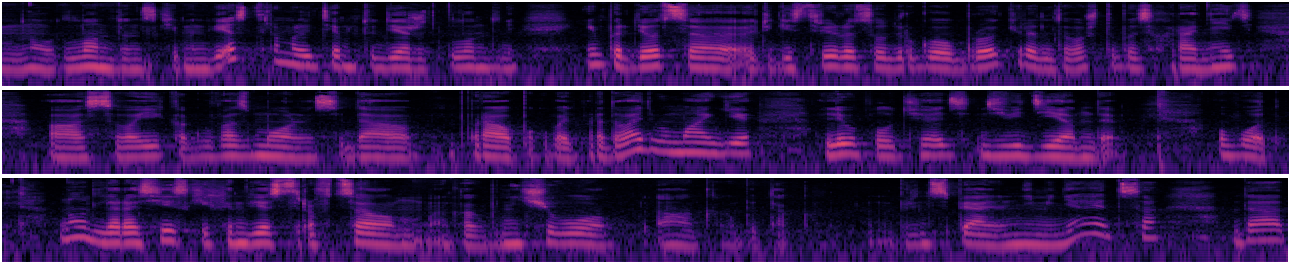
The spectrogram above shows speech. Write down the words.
ну, лондонским инвесторам или тем, кто держит в Лондоне, им придется регистрироваться у другого брокера для того, чтобы сохранить а, свои как бы возможности, да, право покупать, продавать бумаги, либо получать дивиденды. Вот. Но для российских инвесторов в целом как бы ничего а, как бы так принципиально не меняется, да,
